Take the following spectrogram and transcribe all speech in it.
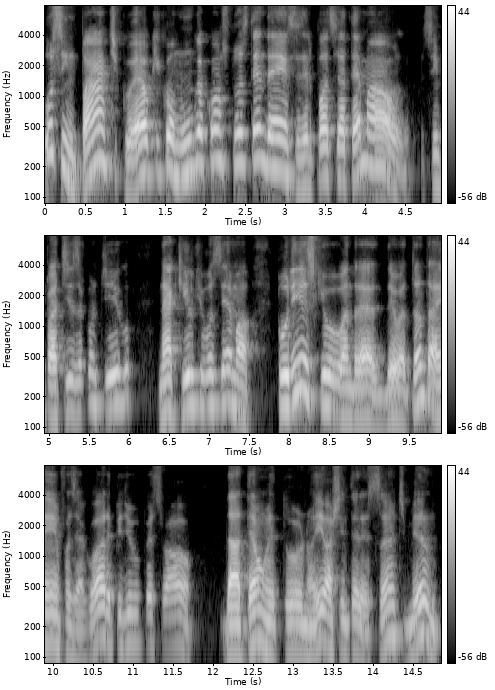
O simpático é o que comunga com as tuas tendências. Ele pode ser até mal, simpatiza contigo naquilo que você é mal. Por isso que o André deu tanta ênfase agora e pediu para o pessoal dar até um retorno aí, eu acho interessante mesmo,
